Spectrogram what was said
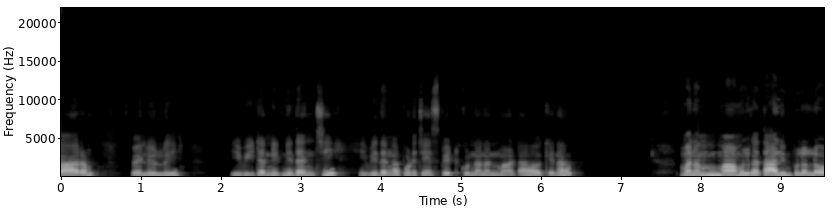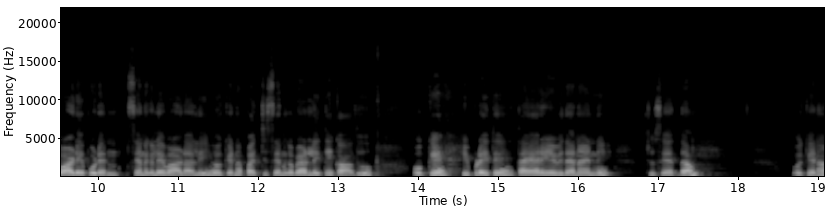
కారం వెల్లుల్లి వీటన్నిటిని దంచి ఈ విధంగా పొడి చేసి పెట్టుకున్నాను అనమాట ఓకేనా? మనం మామూలుగా తాలింపులలో వాడే పొడి శనగలే వాడాలి ఓకేనా? పచ్చి శనగబేడలు అయితే కాదు ఓకే? ఇప్పుడైతే తయారయ్యే విధానాన్ని చూసేద్దాం ఓకేనా?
